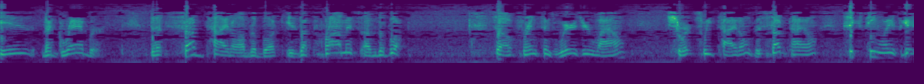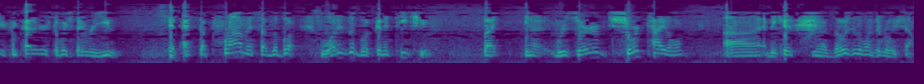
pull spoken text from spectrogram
is the grabber. The subtitle of the book is the promise of the book. So, for instance, Where's Your Wow? Short, sweet title. The subtitle, 16 Ways to Get Your Competitors to Wish They Were You. That's the promise of the book. What is the book going to teach you? But, you know, reserved short title, uh, because, you know, those are the ones that really sell.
